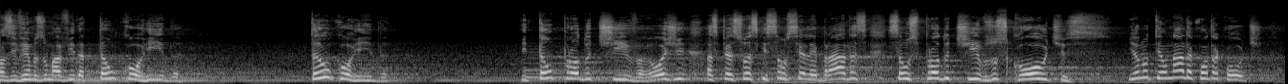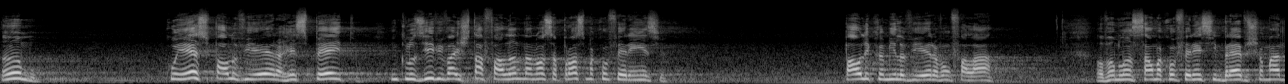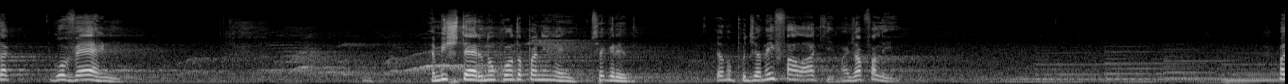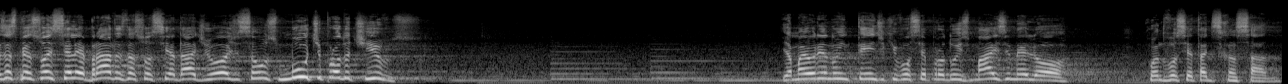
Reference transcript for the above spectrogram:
Nós vivemos uma vida tão corrida, tão corrida e tão produtiva. Hoje as pessoas que são celebradas são os produtivos, os coaches. E eu não tenho nada contra coach, amo. Conheço Paulo Vieira, respeito, inclusive vai estar falando na nossa próxima conferência. Paulo e Camila Vieira vão falar. Nós vamos lançar uma conferência em breve chamada Governe. É mistério, não conta para ninguém, segredo. Eu não podia nem falar aqui, mas já falei. Mas as pessoas celebradas da sociedade hoje são os multiprodutivos. E a maioria não entende que você produz mais e melhor quando você está descansado.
